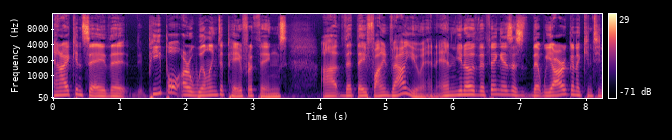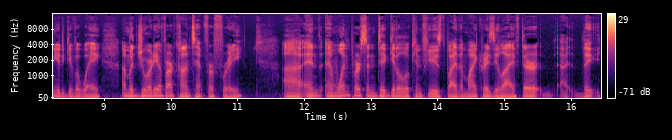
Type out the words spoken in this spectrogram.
And I can say that people are willing to pay for things uh, that they find value in. And you know, the thing is, is that we are going to continue to give away a majority of our content for free. Uh, and and one person did get a little confused by the My Crazy Life. They're uh, they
